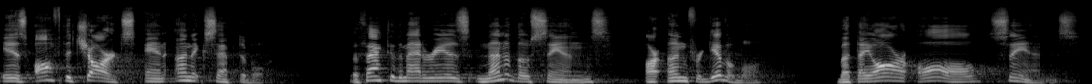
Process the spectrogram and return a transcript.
is off the charts and unacceptable. The fact of the matter is, none of those sins are unforgivable but they are all sins.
